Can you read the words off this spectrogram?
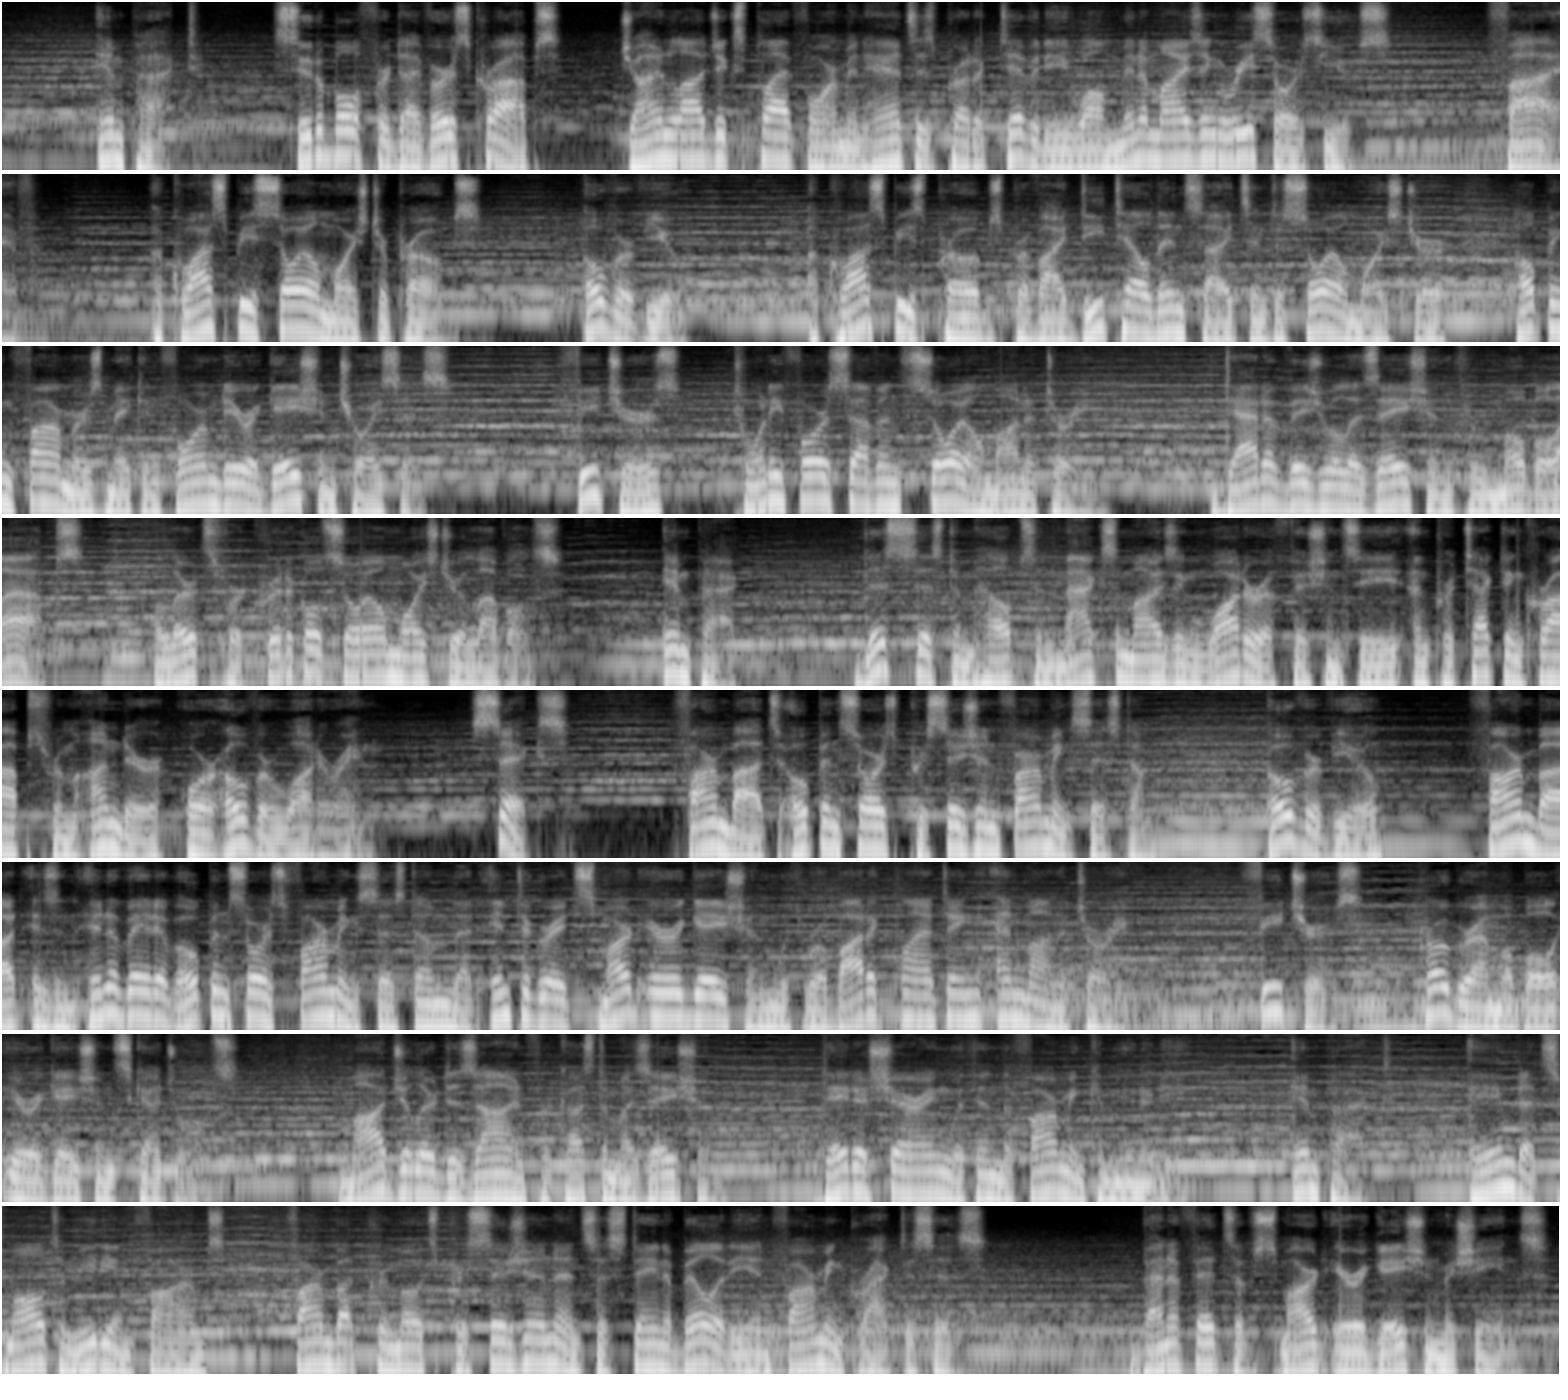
Impact Suitable for diverse crops, JainLogic's platform enhances productivity while minimizing resource use. 5. AquaSpy's Soil Moisture Probes Overview AquaSpy's probes provide detailed insights into soil moisture, helping farmers make informed irrigation choices. Features 24-7 soil monitoring, data visualization through mobile apps, alerts for critical soil moisture levels. Impact. This system helps in maximizing water efficiency and protecting crops from under or overwatering. 6. FarmBot's open source precision farming system. Overview FarmBot is an innovative open source farming system that integrates smart irrigation with robotic planting and monitoring. Features Programmable irrigation schedules, modular design for customization, data sharing within the farming community. Impact Aimed at small to medium farms, FarmBot promotes precision and sustainability in farming practices. Benefits of smart irrigation machines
